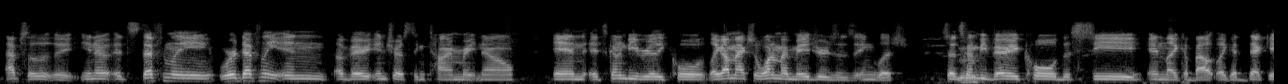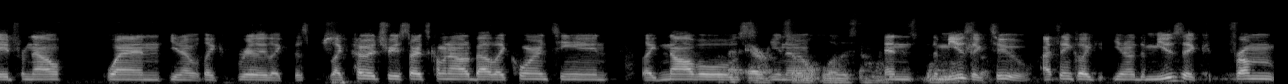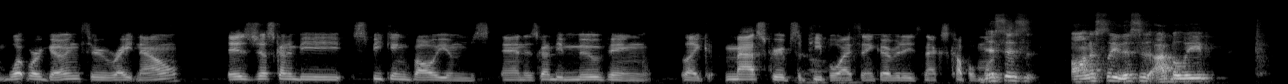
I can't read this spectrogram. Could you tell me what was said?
Absolutely. You know, it's definitely we're definitely in a very interesting time right now and it's going to be really cool. Like I'm actually one of my majors is English. So it's going to mm-hmm. be very cool to see in like about like a decade from now when you know like really like this like poetry starts coming out about like quarantine like novels Era, you know don't blow this down. and the music too i think like you know the music from what we're going through right now is just going to be speaking volumes and is going to be moving like mass groups of people i think over these next couple months This is honestly, this is I believe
